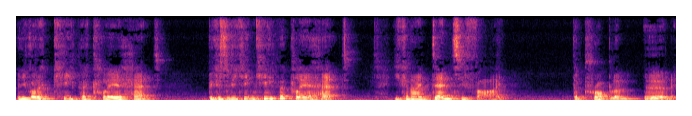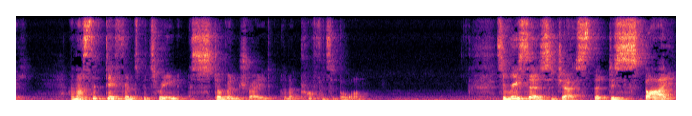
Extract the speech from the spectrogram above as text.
And you've got to keep a clear head. Because if you can keep a clear head, you can identify the problem early. And that's the difference between a stubborn trade and a profitable one. So, research suggests that despite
